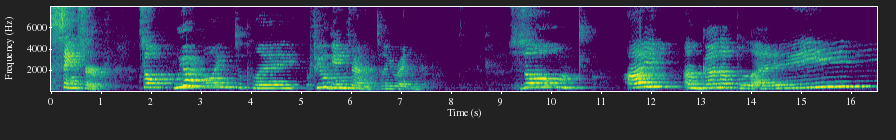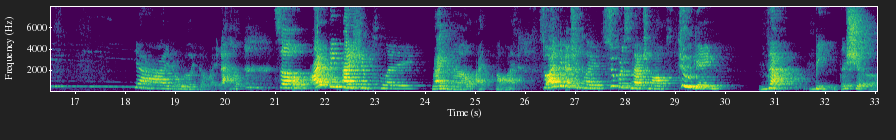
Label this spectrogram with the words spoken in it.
same server. So we are going to play a few games that I'm going to tell you right now. So I am gonna play. Yeah, I don't really know right now. So I think I should play right now. I thought. So I think I should play Super Smash Mobs 2 game. That be the show.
